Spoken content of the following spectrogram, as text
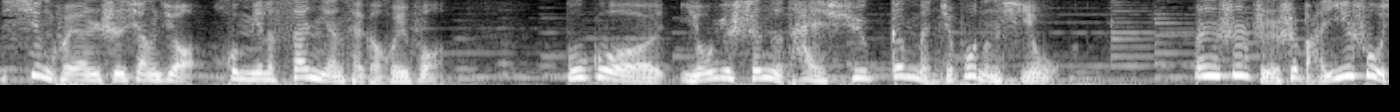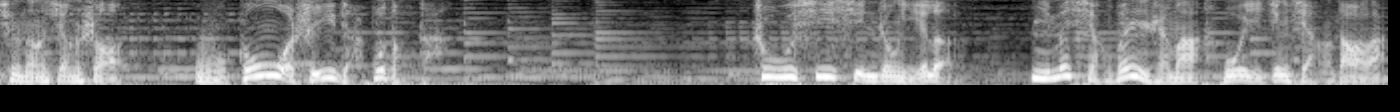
幸亏恩师相救，昏迷了三年才可恢复。不过由于身子太虚，根本就不能习武。恩师只是把医术倾囊相授，武功我是一点不懂的。朱熹心中一乐，你们想问什么，我已经想到了，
